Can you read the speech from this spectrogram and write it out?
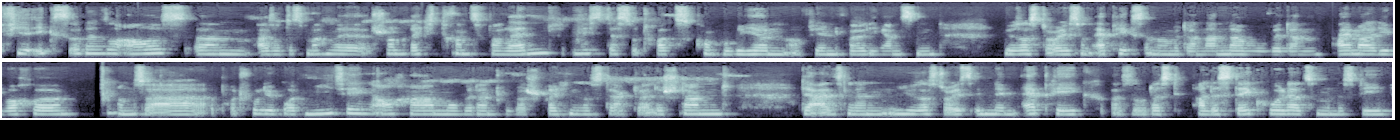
4x oder so aus. Ähm, also das machen wir schon recht transparent. Nichtsdestotrotz konkurrieren auf jeden Fall die ganzen User Stories und Epics immer miteinander, wo wir dann einmal die Woche unser Portfolio Board Meeting auch haben, wo wir dann drüber sprechen, was der aktuelle Stand der einzelnen User Stories in dem Epic, also dass alle Stakeholder, zumindest die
